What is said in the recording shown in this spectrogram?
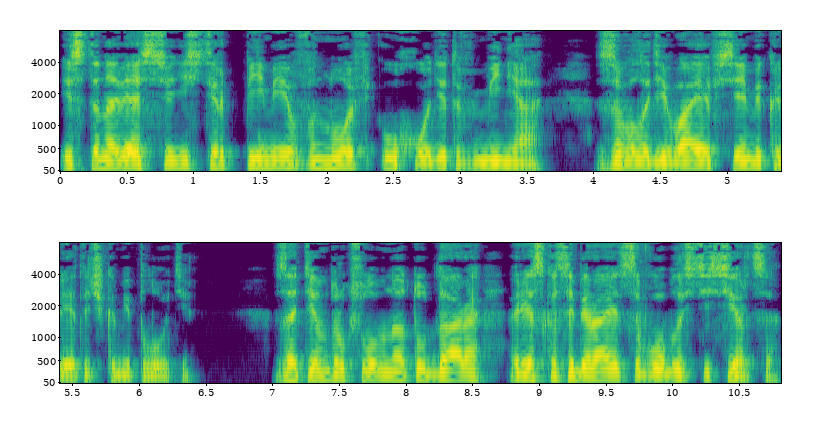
и, становясь все нестерпимее, вновь уходит в меня, завладевая всеми клеточками плоти. Затем вдруг, словно от удара, резко собирается в области сердца.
